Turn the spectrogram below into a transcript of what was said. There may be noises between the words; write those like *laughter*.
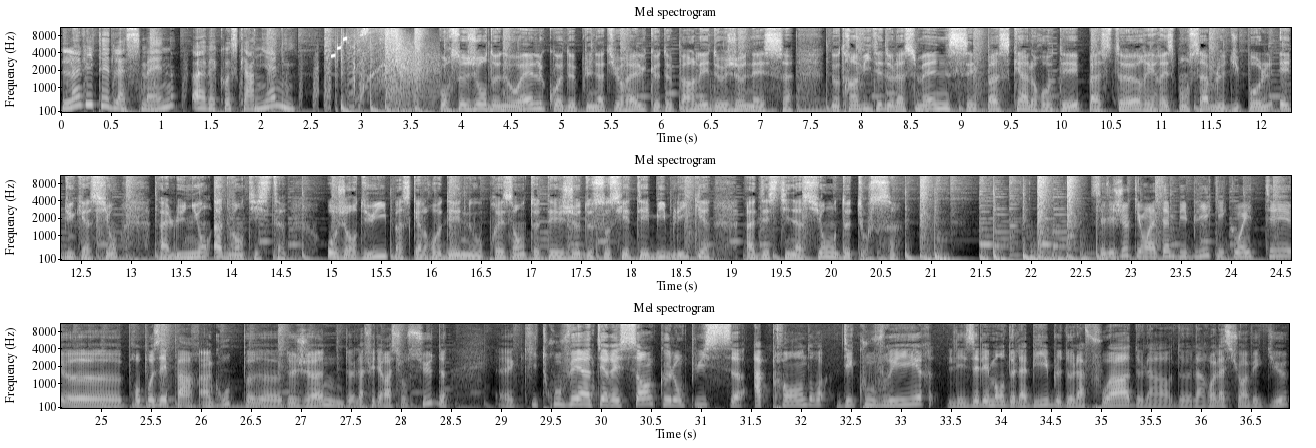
L'invité de la semaine avec Oscar Miani. Pour ce jour de Noël, quoi de plus naturel que de parler de jeunesse? Notre invité de la semaine, c'est Pascal Rodet, pasteur et responsable du pôle éducation à l'Union adventiste. Aujourd'hui, Pascal Rodet nous présente des jeux de société bibliques à destination de tous. C'est des jeux qui ont un thème biblique et qui ont été euh, proposés par un groupe euh, de jeunes de la Fédération Sud qui trouvait intéressant que l'on puisse apprendre, découvrir les éléments de la Bible, de la foi, de la, de la relation avec Dieu,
